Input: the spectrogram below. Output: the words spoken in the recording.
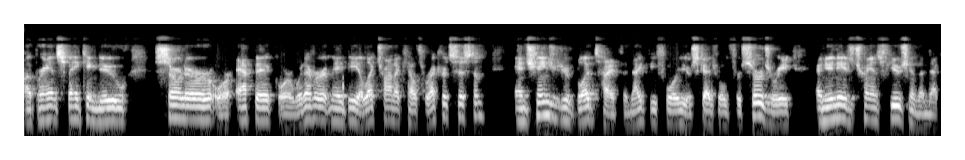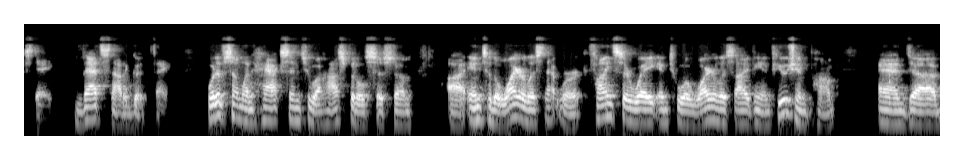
a brand spanking new Cerner or Epic or whatever it may be, electronic health record system, and changes your blood type the night before you're scheduled for surgery and you need a transfusion the next day. That's not a good thing. What if someone hacks into a hospital system, uh, into the wireless network, finds their way into a wireless IV infusion pump, and uh,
